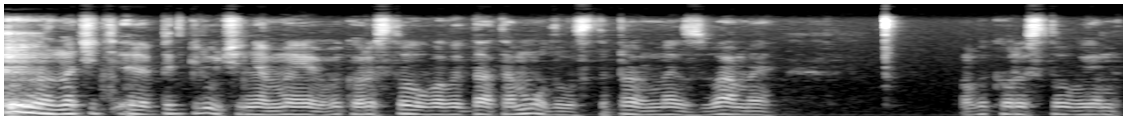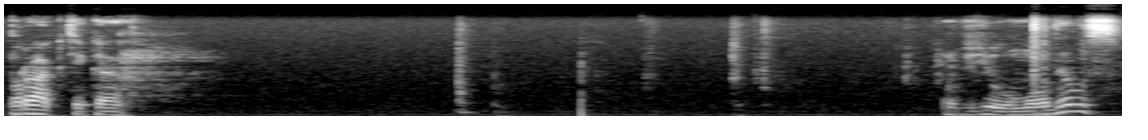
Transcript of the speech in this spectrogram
Значить, підключення ми використовували Data Models, тепер ми з вами використовуємо практика. View Models.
